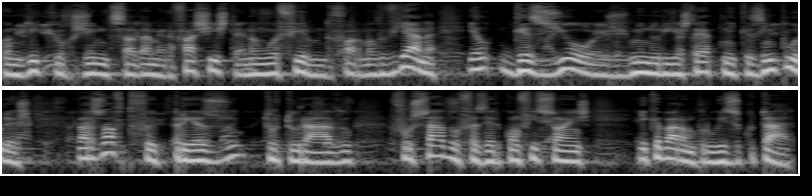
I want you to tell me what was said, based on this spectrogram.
Quando digo que o regime de Saddam era fascista, não o afirmo de forma leviana. Ele gaseou as minorias étnicas impuras. Barzoft foi preso, torturado, forçado a fazer confissões e acabaram por o executar.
